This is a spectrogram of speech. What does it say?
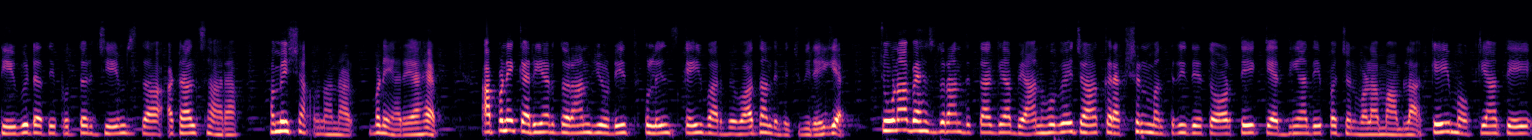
ਡੇਵਿਡ ਅਤੇ ਪੁੱਤਰ ਜੇਮਸ ਦਾ ਅਟਲ ਸਹਾਰਾ ਹਮੇਸ਼ਾ ਉਹਨਾਂ ਨਾਲ ਬਣਿਆ ਰਿਹਾ ਹੈ। ਆਪਣੇ ਕੈਰੀਅਰ ਦੌਰਾਨ ਯੂਡਿਥ ਕੁਲਿੰਸ ਕਈ ਵਾਰ ਵਿਵਾਦਾਂ ਦੇ ਵਿੱਚ ਵੀ ਰਹੀ ਹੈ। ਚੋਣਾਂ ਬਹਿਸ ਦੌਰਾਨ ਦਿੱਤਾ ਗਿਆ ਬਿਆਨ ਹੋਵੇ ਜਾਂ ਕਰੈਕਸ਼ਨ ਮੰਤਰੀ ਦੇ ਤੌਰ ਤੇ ਕੈਦੀਆਂ ਦੇ ਭੱਜਣ ਵਾਲਾ ਮਾਮਲਾ ਕਈ ਮੌਕਿਆਂ ਤੇ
